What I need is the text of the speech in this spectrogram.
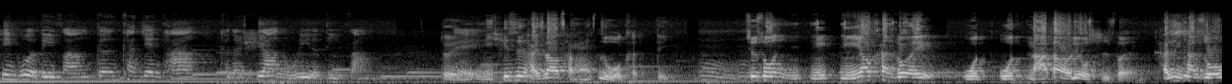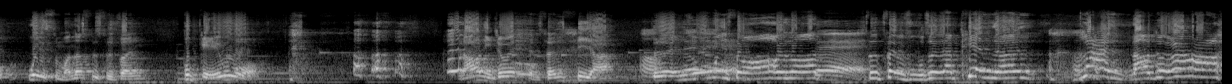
进步的地方，跟看见他可能需要努力的地方。对，对你其实还是要常常自我肯定，嗯，嗯就是说你你你要看说，哎，我我拿到了六十分，还是你看说为什么那四十分不给我？然后你就会很生气啊。对不对？你说为什么？为什么？对，这政府这在骗人，烂，然后就啊，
